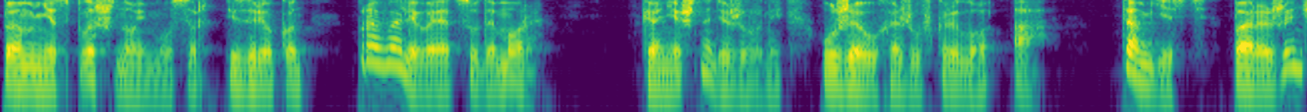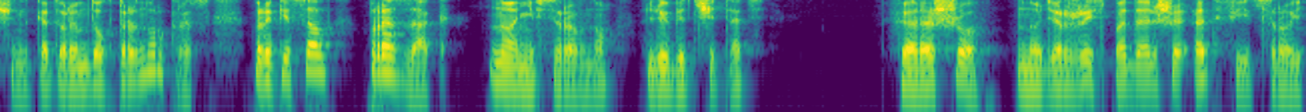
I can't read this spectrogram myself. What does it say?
«По мне сплошной мусор», — изрек он. «Проваливай отсюда, Мора». «Конечно, дежурный. Уже ухожу в крыло А. Там есть пара женщин, которым доктор Норкрас прописал прозак, но они все равно любят читать». «Хорошо, но держись подальше от Фицрой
